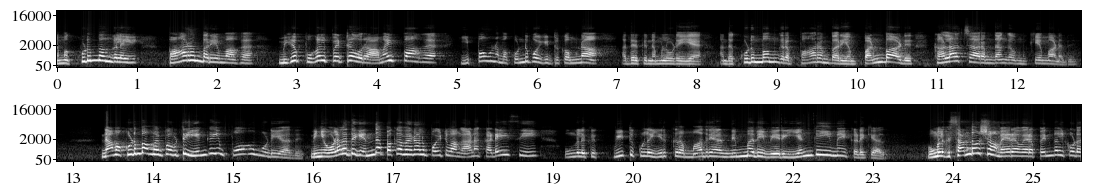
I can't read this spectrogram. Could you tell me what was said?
நம்ம குடும்பங்களை பாரம்பரியமாக மிக புகழ்பெற்ற ஒரு அமைப்பாக இப்போவும் நம்ம கொண்டு போய்கிட்டு இருக்கோம்னா அதற்கு நம்மளுடைய அந்த குடும்பங்கிற பாரம்பரியம் பண்பாடு கலாச்சாரம் தாங்க முக்கியமானது. நாம குடும்ப அமைப்பை விட்டு எங்கேயும் போக முடியாது. நீங்க உலகத்துக்கு எந்த பக்கம் வேணாலும் போயிட்டு வாங்க. ஆனா கடைசி உங்களுக்கு வீட்டுக்குள்ள இருக்கிற மாதிரியான நிம்மதி வேறு எங்கேயுமே கிடைக்காது. உங்களுக்கு சந்தோஷம் வேற வேற பெண்கள் கூட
